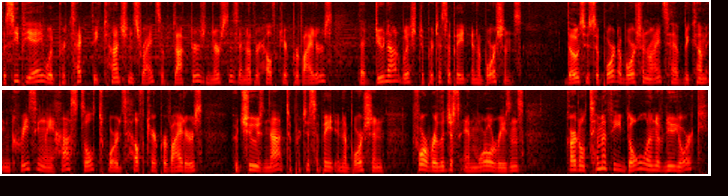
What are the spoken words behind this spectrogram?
The CPA would protect the conscience rights of doctors, nurses, and other healthcare providers that do not wish to participate in abortions. Those who support abortion rights have become increasingly hostile towards healthcare providers who choose not to participate in abortion for religious and moral reasons. Cardinal Timothy Dolan of New York,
